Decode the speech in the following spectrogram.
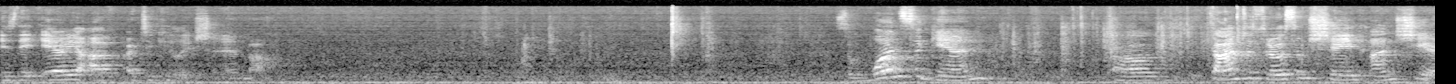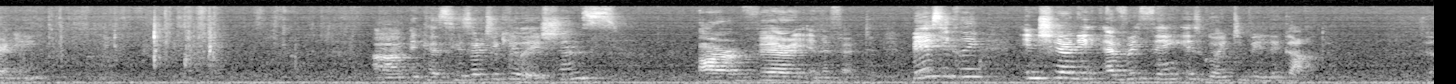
is the area of articulation and Bach. So once again, uh, time to throw some shade on Czerny, uh, because his articulations are very ineffective. Basically, in Czerny, everything is going to be legato. So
